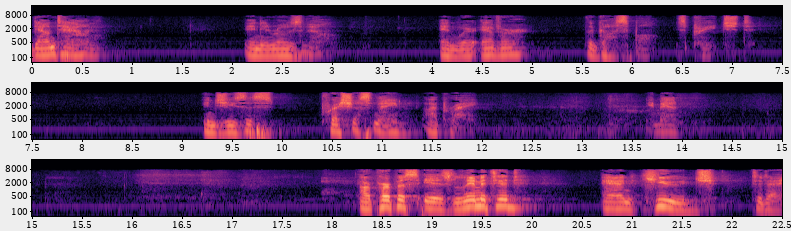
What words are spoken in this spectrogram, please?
Downtown and in Roseville and wherever the gospel is preached. In Jesus' precious name, I pray. Amen. Our purpose is limited and huge today.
